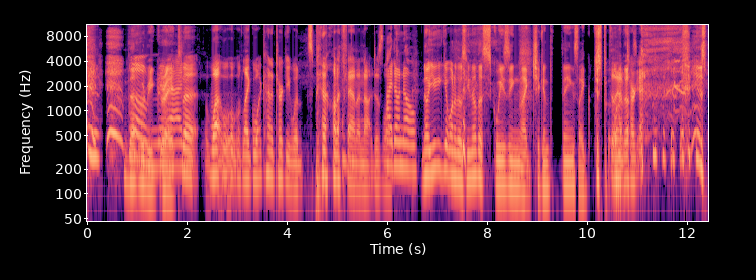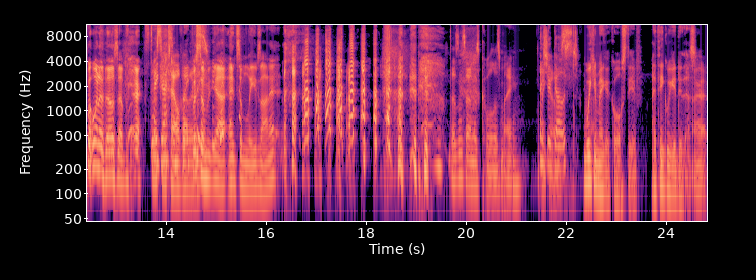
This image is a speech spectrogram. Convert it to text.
that would be Oh, great. man. but what, like, what kind of turkey would spin on a fan and not just like? I don't know. No, you could get one of those. You know the squeezing like chicken things. Like just put Do one of those. turkey? you just put one of those up there With some Digressing tail quickly. with some yeah, and some leaves on it. Doesn't sound as cool as my. my As your ghost. We can make it cool, Steve. I think we could do this. All right.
